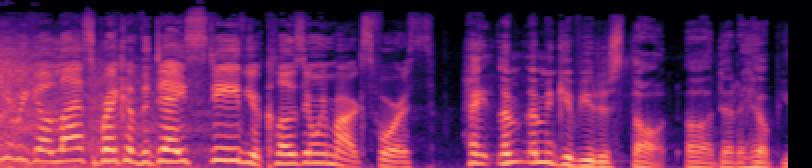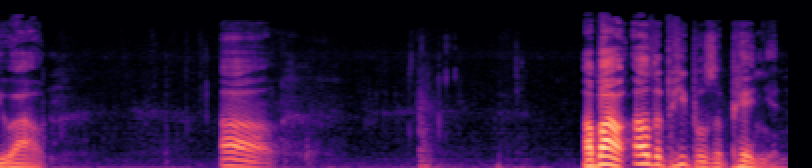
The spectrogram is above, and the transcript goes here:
Here we go. Last break of the day. Steve, your closing remarks for us. Hey, let, let me give you this thought uh, that'll help you out. Uh, about other people's opinion.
